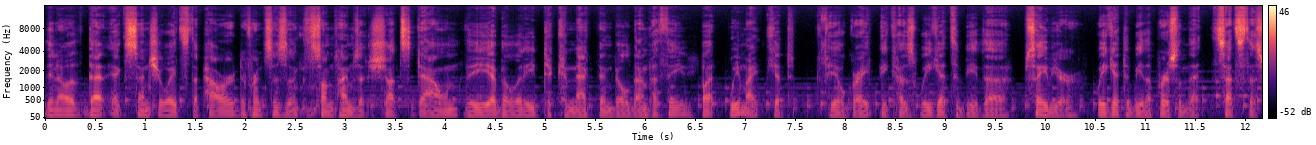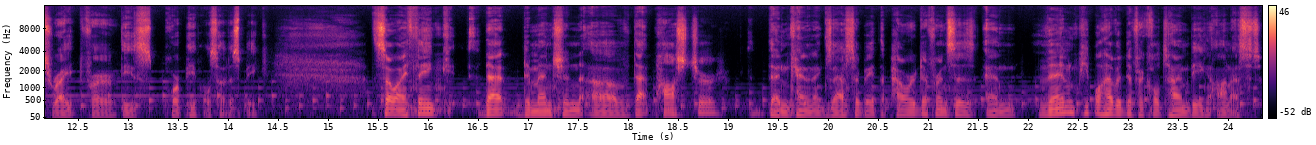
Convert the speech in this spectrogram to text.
you know, that accentuates the power differences and sometimes it shuts down the ability to connect and build empathy. But we might get to feel great because we get to be the savior. We get to be the person that sets this right for these poor people, so to speak. So I think that dimension of that posture then can exacerbate the power differences, and then people have a difficult time being honest.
